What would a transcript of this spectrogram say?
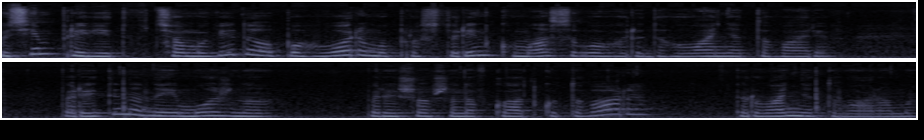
Усім привіт! В цьому відео поговоримо про сторінку масового редагування товарів. Перейти на неї можна, перейшовши на вкладку Товари, керування товарами.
